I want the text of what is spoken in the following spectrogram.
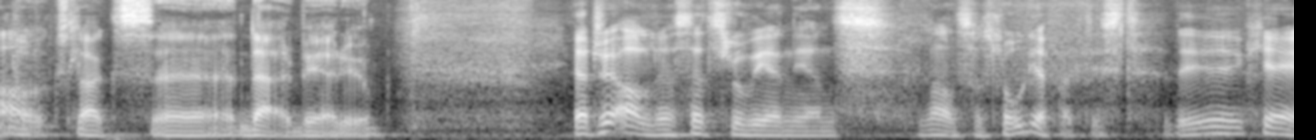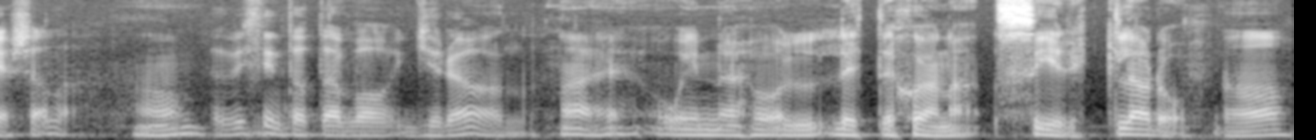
Något slags derby är det ju. Jag tror jag aldrig har sett Sloveniens landslagslogga faktiskt. Det kan jag erkänna. Ja. Jag visste inte att den var grön. Nej, och innehöll lite sköna cirklar då. Ja.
